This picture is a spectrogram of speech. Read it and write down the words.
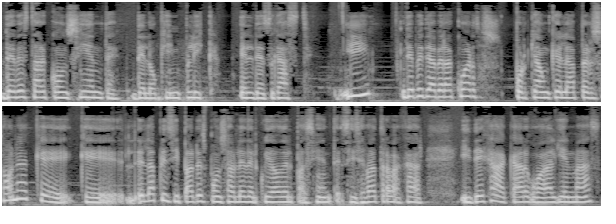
debe estar consciente de lo que implica el desgaste. Y debe de haber acuerdos, porque aunque la persona que, que, es la principal responsable del cuidado del paciente, si se va a trabajar y deja a cargo a alguien más,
